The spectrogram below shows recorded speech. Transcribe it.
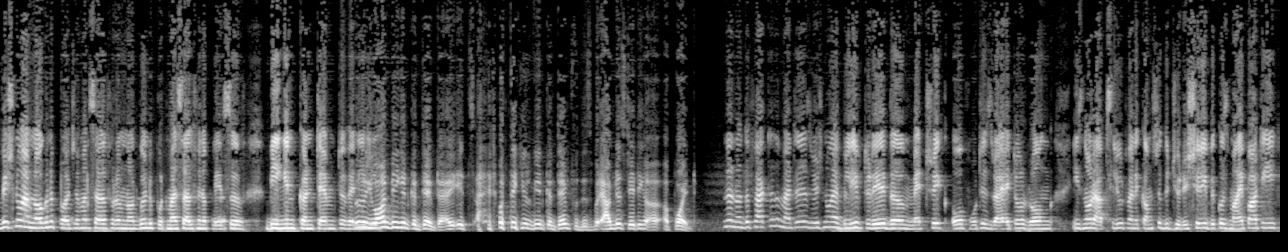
Vishnu, I'm not going to perjure myself or I'm not going to put myself in a place of being in contempt of any. No, no, you aren't being in contempt. I, it's, I don't think you'll be in contempt for this, but I'm just stating a, a point. No, no, the fact of the matter is, Vishnu, I believe today the metric of what is right or wrong is not absolute when it comes to the judiciary because my party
